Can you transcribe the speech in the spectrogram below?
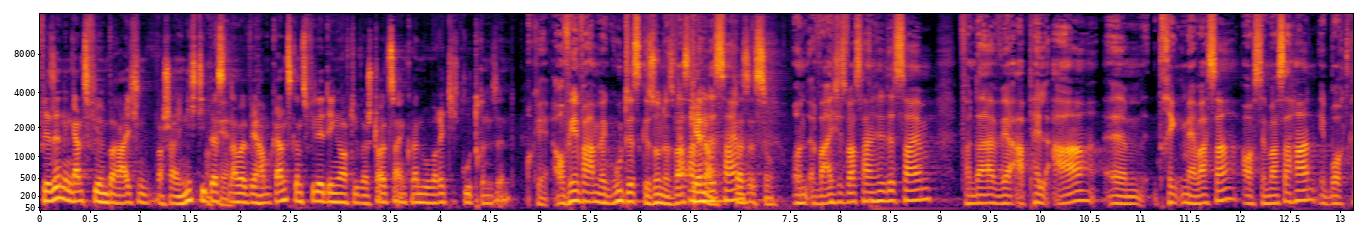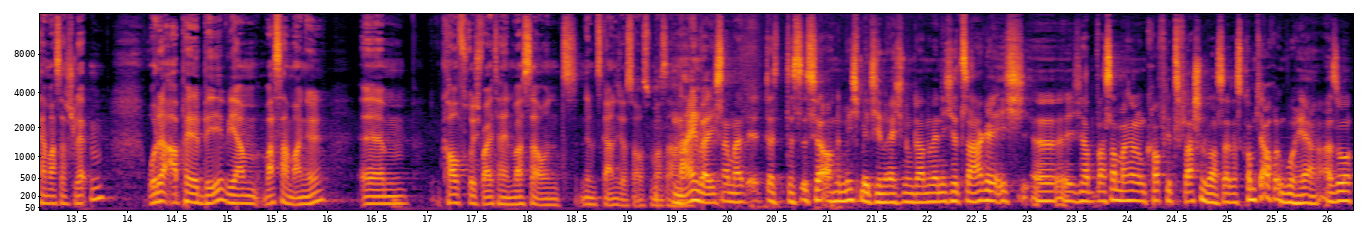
wir sind in ganz vielen Bereichen wahrscheinlich nicht die Besten, aber wir haben ganz, ganz viele Dinge, auf die wir stolz sein können, wo wir richtig gut drin sind. Okay, auf jeden Fall haben wir gutes, gesundes Wasser in Genau, Hildesheim. das ist so. Und weiches Wasser in Hildesheim. Von daher wäre Appell A, ähm, trinkt mehr Wasser aus dem Wasserhahn. Ihr braucht kein Wasser schleppen. Oder Appell B, wir haben Wassermangel. Ähm, kauft ruhig weiterhin Wasser und nimmt es gar nicht aus, aus dem Wasserhahn. Nein, weil ich sage mal, das, das ist ja auch eine Milchmädchenrechnung dann. Wenn ich jetzt sage, ich, äh, ich habe Wassermangel und kaufe jetzt Flaschenwasser, das kommt ja auch irgendwo her. Also,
